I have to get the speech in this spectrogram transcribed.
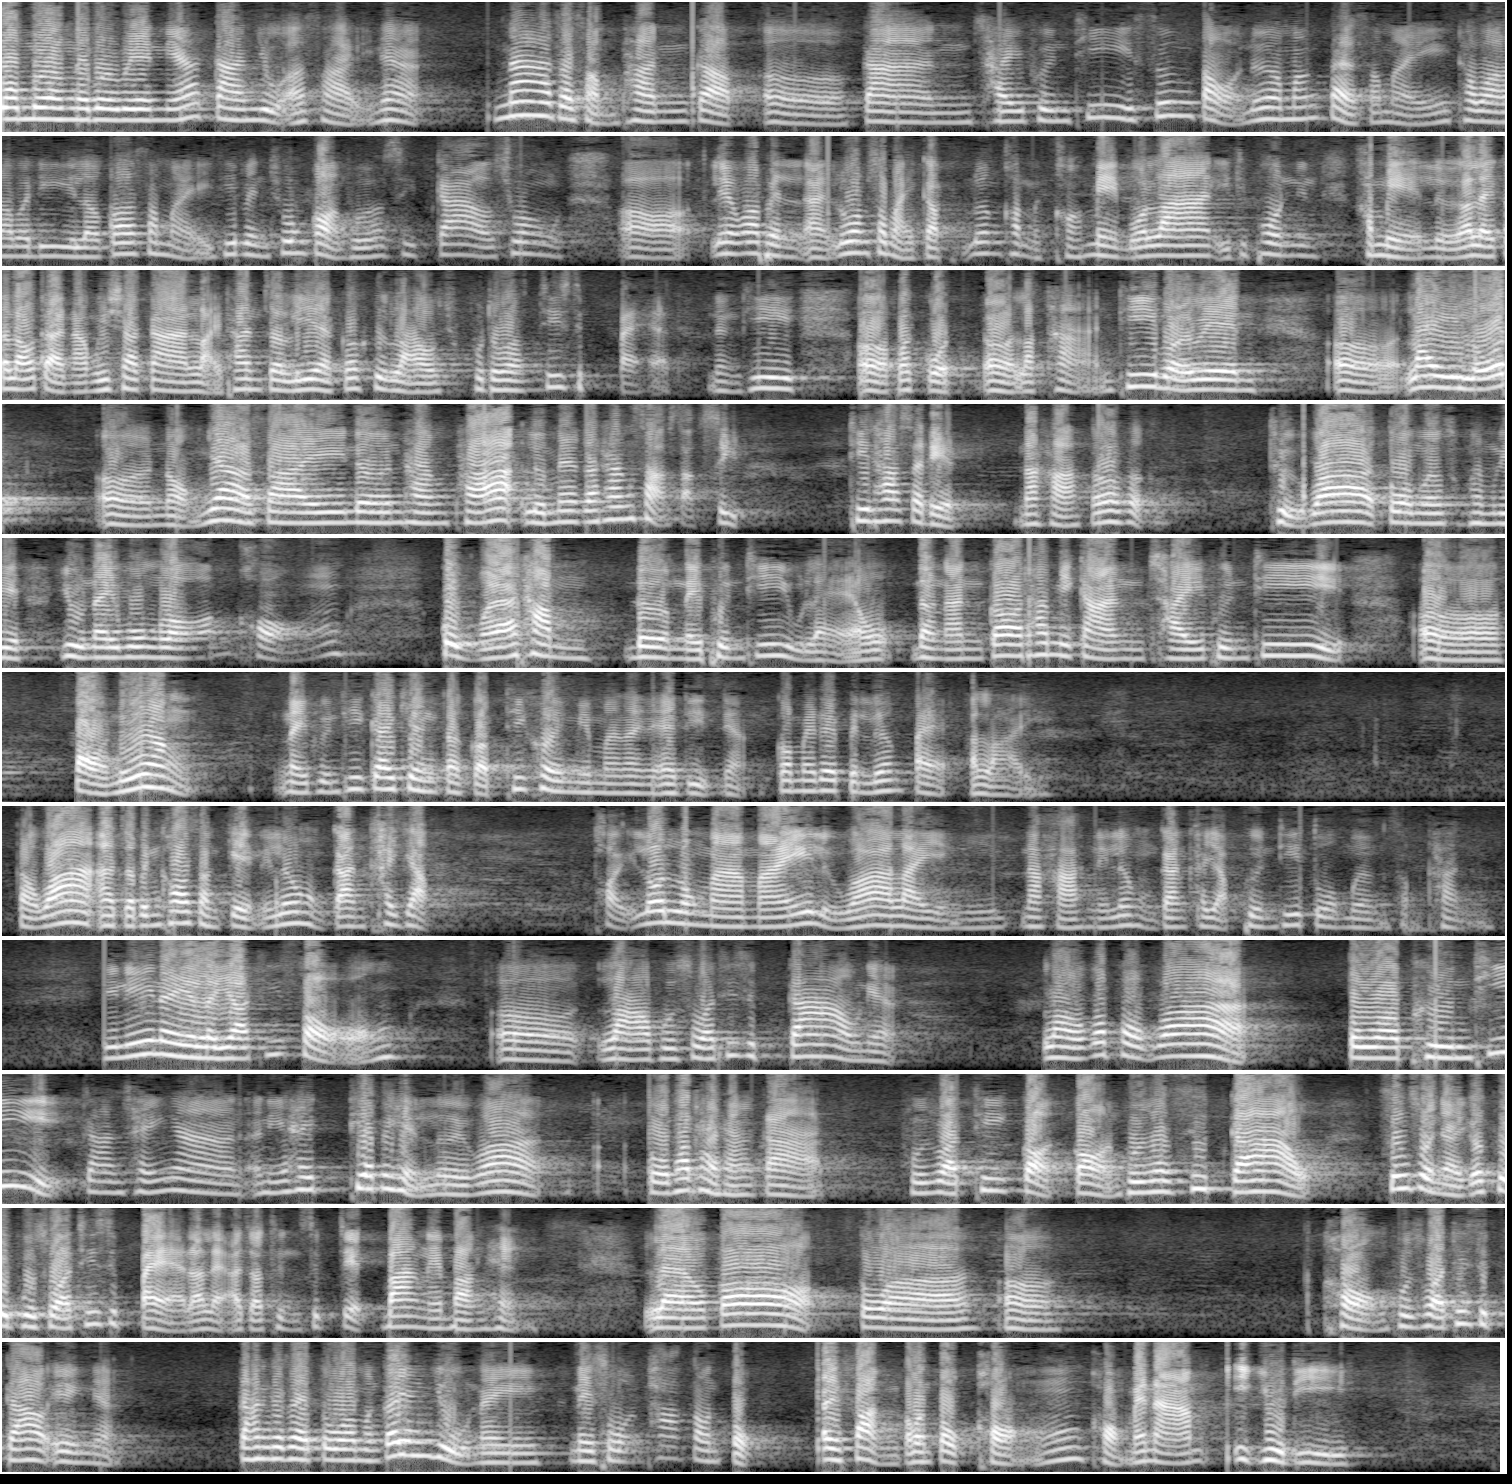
ตัวเมืองในบริเวณนี้การอยู่อาศัยเนี่ยน่าจะสัมพันธ์กับการใช้พื้นที่ซึ่งต่อเนื่องตั้งแต่สมัยทวารวดี แล้วก็สมัยที่เป็นช่วงก่อนพุทธศตวรรษที่9ช่วงเเรียกว่าเป็นร่วมสมัยกับเรื่องของเขมรโบราณ อิทธิพลเขมรหรืออะไรก็แล้วแต่นักวิชาการหลายท่านจะเรียกก็คือราวพุทธศตวรรษที่ 18อย่างที่เอ่ปรากฏหลักฐานที่บริเวณเไล่รถหนองยาไซเนินทางพระ หรือแม้กระทั่งสระศักดิ์สิทธิ์ที่ท่าเสด็จนะคะก็ ถือว่าตัวเมืองสุพรรณบุรีอยู่ในวงล้อมของกลุ่มวัฒนธรรมเดิมในพื้นที่อยู่แล้ว ดังนั้นก็ถ้ามีการใช้พื้นที่ต่อเนื่องในพื้นที่ใกล้เคียงกับที่เคยมีมาในอดีตเนี่ยก็ไม่ได้เป็นเรื่องแปลกอะไร แต่ว่าอาจจะเป็นข้อสังเกตในเรื่องของการขยับถอยล่นลงมาไหมหรือว่าอะไรอย่างนี้นะคะ ในเรื่องของการขยับพื้นที่ตัวเมืองสำคัญ ทีนี้ในระยะที่สองเอ่อราวพุทธศตวรรษที่ 19เนี่ย เราก็พบว่าตัวพื้นที่การใช้งาน อันนี้ให้เทียบไปเห็นเลยว่าตัวภาพถ่ายทางอากาศพุทธวรรษที่ก่อนก่อนพุทธศตวรรษที่19ซึ่งส่วนใหญ่ก็คือพุทธวรรษที่18แปดแล้วแหละอาจจะถึง17บ้างในบางแห่ง แล้วก็ตัวออของพุทธวรรษที่19เก้าเองเนี่ยการกระจายตัวมันก็ยังอยู่ในในโซนภาคตอนตกไปฝั่งตอนตกของของแม่น้ำอีกอยู่ดี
